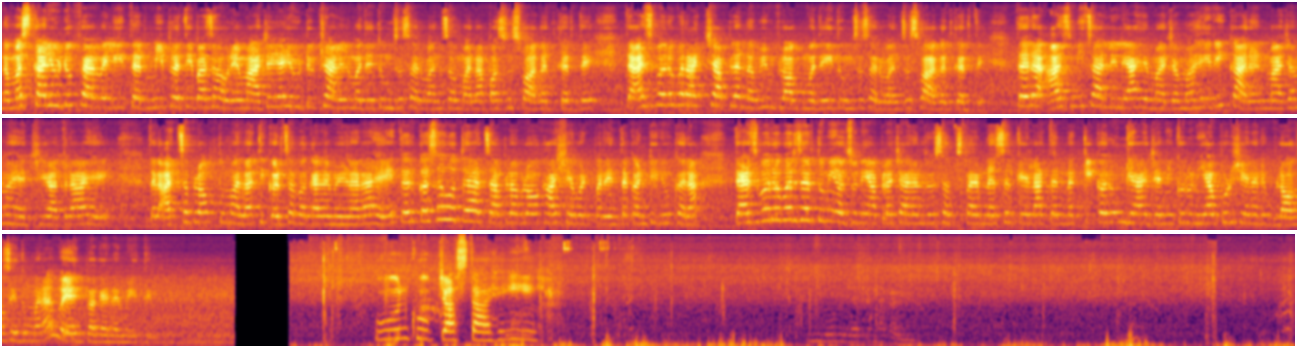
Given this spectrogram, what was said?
नमस्कार YouTube family तर मी प्रतिभा झावरे. माझ्या या यूट्यूब चॅनलमध्ये तुमचं सर्वांचं मनापासून स्वागत करते. त्याचबरोबर आजच्या आपल्या नवीन ब्लॉगमध्येही तुमचं सर्वांचं स्वागत करते. तर आज मी चाललेली आहे माझ्या माहेरी कारण माझ्या माहेरची यात्रा आहे. तर आजचा ब्लॉग तुम्हाला तिकडचा बघायला मिळणार आहे. तर कसं होतं आजचा आपला ब्लॉग हा शेवटपर्यंत कंटिन्यू करा. त्याचबरोबर जर तुम्ही अजूनही आपला चॅनल जर सबस्क्राईब नसेल केला तर नक्की करून घ्या जेणेकरून यापुढचे येणारे ब्लॉग्स हे तुम्हाला वेळेत बघायला मिळतील. ऊन खूप जास्त आहे.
